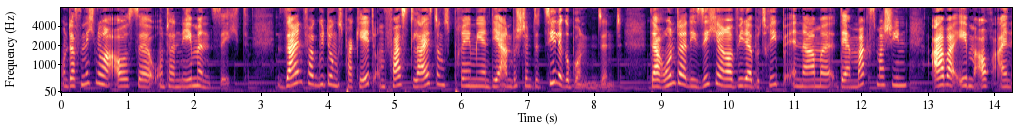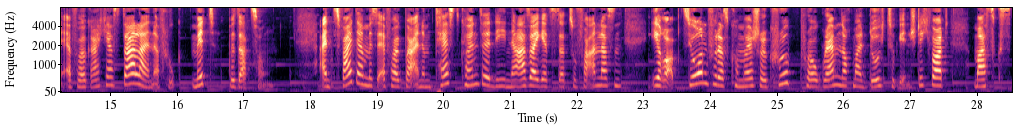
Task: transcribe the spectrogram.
und das nicht nur aus äh, Unternehmenssicht. Sein Vergütungspaket umfasst Leistungsprämien, die an bestimmte Ziele gebunden sind, darunter die sichere Wiederbetriebnahme der MAX-Maschinen, aber eben auch ein erfolgreicher Starliner-Flug mit Besatzung. Ein zweiter Misserfolg bei einem Test könnte die NASA jetzt dazu veranlassen, ihre Optionen für das Commercial Crew Program nochmal durchzugehen. Stichwort Musks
